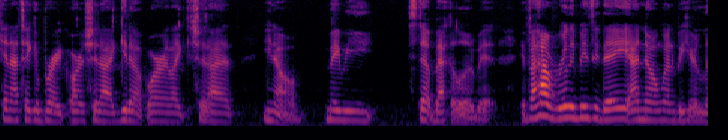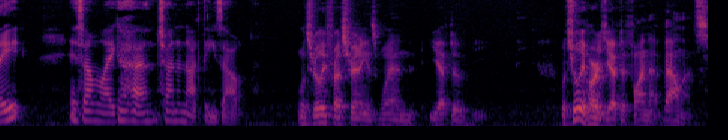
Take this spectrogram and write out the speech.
can I take a break or should I get up or like, should I, you know, maybe step back a little bit. If I have a really busy day, I know I'm going to be here late. And so I'm like, ah, I'm trying to knock things out. What's really frustrating is when you have to. What's really hard is you have to find that balance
